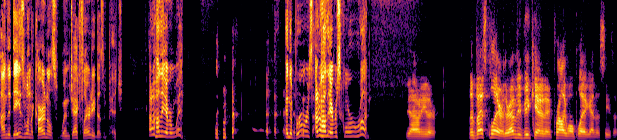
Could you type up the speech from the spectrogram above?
On the days when the Cardinals, when Jack Flaherty doesn't pitch, I don't know how they ever win. and the Brewers, I don't know how they ever score a run. Yeah, I don't either. Their best player, their MVP candidate, probably won't play again this season.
